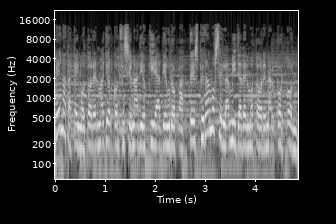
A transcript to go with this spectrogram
Ven a Takay Motor, el mayor concesionario Kia de Europa. Te esperamos en la milla del motor en Alcorcón.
